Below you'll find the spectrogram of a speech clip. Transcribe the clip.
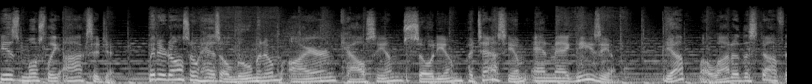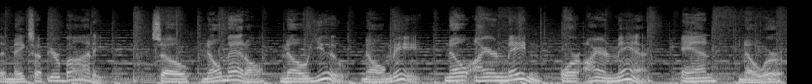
is mostly oxygen, but it also has aluminum, iron, calcium, sodium, potassium, and magnesium. Yep, a lot of the stuff that makes up your body. So, no metal, no you, no me, no Iron Maiden or Iron Man, and no Earth.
